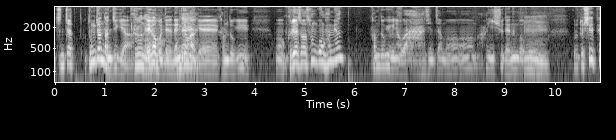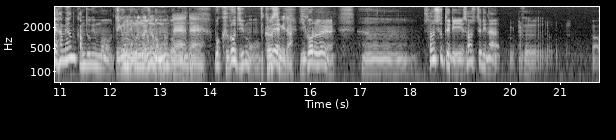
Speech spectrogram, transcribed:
진짜 동전 던지기야. 그러네요. 내가 볼 때는 냉정하게 감독이 어 그래서 성공하면 감독이 그냥 와 진짜 뭐 어, 막 이슈 되는 거고 음, 그리고 또 실패하면 감독이 뭐 책임지고 먹는 거죠. 먹는 거고 네, 네. 뭐 그거지 뭐. 그렇습니다. 이거를 어, 선수들이 선수들이나 그 어,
